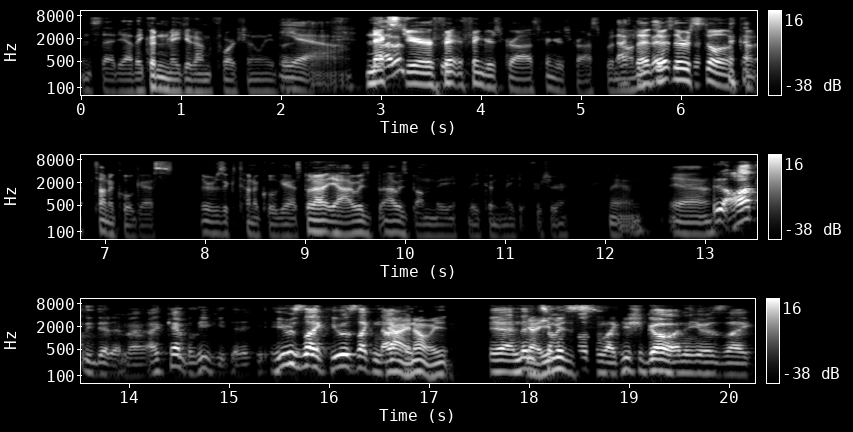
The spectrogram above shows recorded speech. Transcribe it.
instead. Yeah, they couldn't make it unfortunately. But Yeah. next went year, to- fi- fingers crossed, fingers crossed. But That no, there, there, convention- there was still a ton, ton of cool guests. There was a ton of cool guests. But uh, yeah, I was I was bummed they they couldn't make it for sure. Man. Yeah. Ottley did it, man. I can't believe he did it. He was like he was like not Yeah, I know. He, Yeah, and then Yeah, he someone was- told him like you should go, and he was like,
